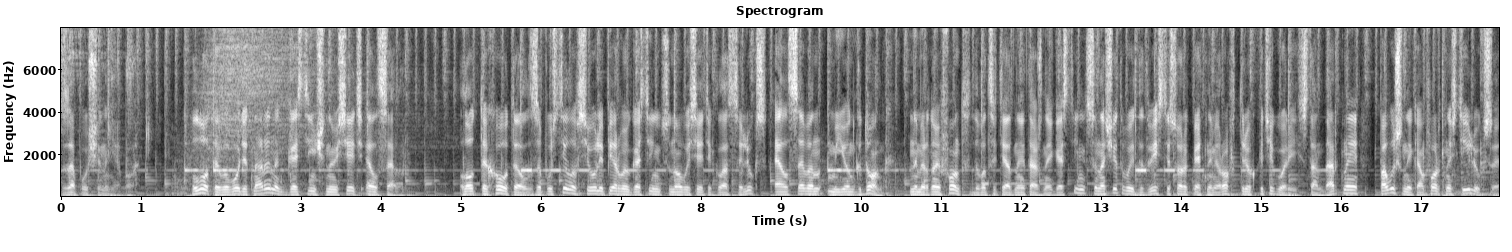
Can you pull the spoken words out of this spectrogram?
запущено не было. Лоты выводит на рынок гостиничную сеть L7. Lotte Hotel запустила в Сеуле первую гостиницу новой сети класса люкс L7 Myeongdong. Номерной фонд 21-этажной гостиницы насчитывает 245 номеров трех категорий – стандартные, повышенной комфортности и люксы.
